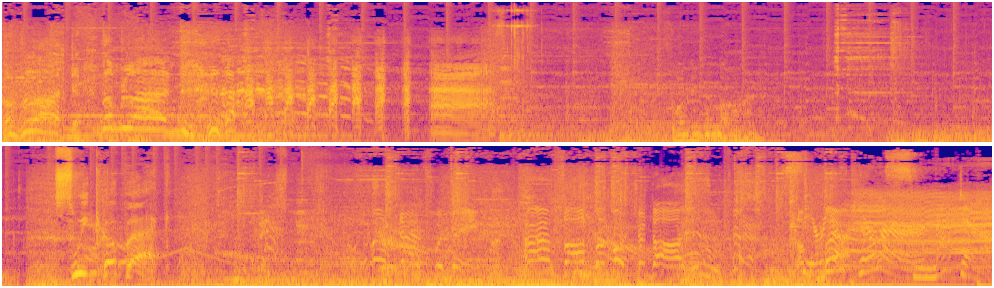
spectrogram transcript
The blood! The blood! Sweet cutback! Dance with me! Hands off the merchandise! Serial killer. Smackdown.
